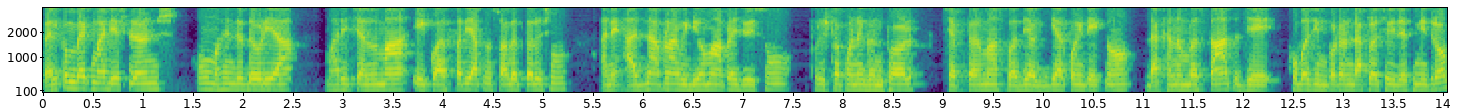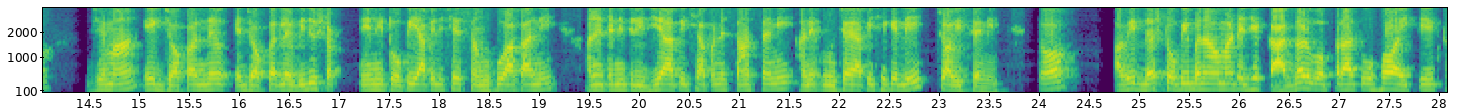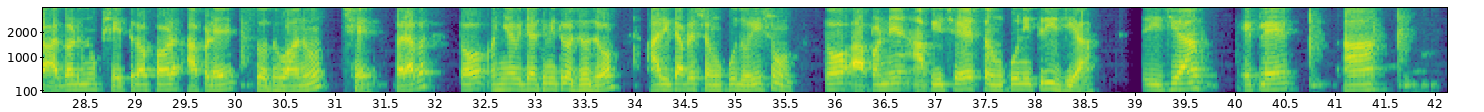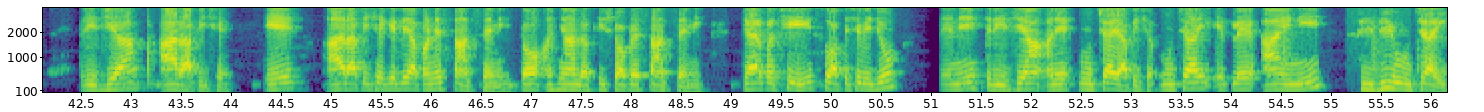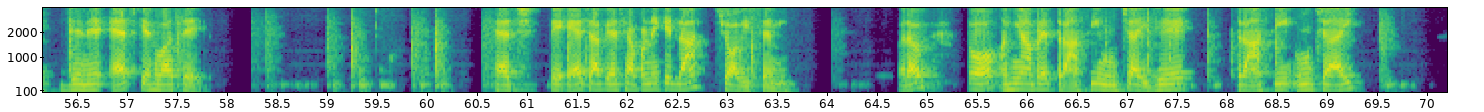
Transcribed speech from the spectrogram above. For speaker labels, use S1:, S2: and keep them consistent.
S1: Welcome back my dear students હું મહેન્દ્ર દોડિયા મારી ચેનલમાં એકવાર ફરી આપનું સ્વાગત કરું છું અને આજના આપણા વિડીયોમાં આપણે જોઈશું પૃષ્ઠ અને ઘનફળ ચેપ્ટરમાં સ્વાધ્યાય અગિયાર પોઈન્ટ એકનો દાખલા નંબર સાત, જે ખૂબ જ ઇમ્પોર્ટન્ટ દાખલો છે, વિદ્યાર્થી મિત્રો. જેમાં એક જોકરને, એ જોકર એટલે વિદૂષક, એની ટોપી આપેલી છે શંકુ આકારની અને તેની ત્રિજ્યા આપી છે આપણને સાત સેમી અને ઊંચાઈ આપી છે કેટલી? ચોવીસ સેમી. તો આવી દસ ટોપી બનાવવા માટે જે કાગળ વપરાતું હોય તે કાગળનું ક્ષેત્રફળ આપણે શોધવાનું છે. બરાબર? તો અહીંયા વિદ્યાર્થી મિત્રો જોજો, આ રીતે આપણે શંકુ દોરીશું. તો આપણને આપ્યું છે શંકુની ત્રિજ્યા. ત્રિજ્યા એટલે આ ત્રિજ્યા આર આપી છે. એ આર આપી છે કેટલી? આપણને સાત સેમી. તો અહીંયા લખીશું આપણે સાત સેમી. ત્યાર પછી શું આપી છે બીજું? તેની ત્રિજ્યા અને ઊંચાઈ આપી છે. ઊંચાઈ એટલે આ એની સીધી ઊંચાઈ જેને એચ કહેવાશે. એચ તે એચ આપ્યા છે આપણને કેટલા? ચોવીસ સેમી. બરાબર? તો અહીંયા આપણે ત્રાસી ઊંચાઈ જે ત્રાસી ઊંચાઈ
